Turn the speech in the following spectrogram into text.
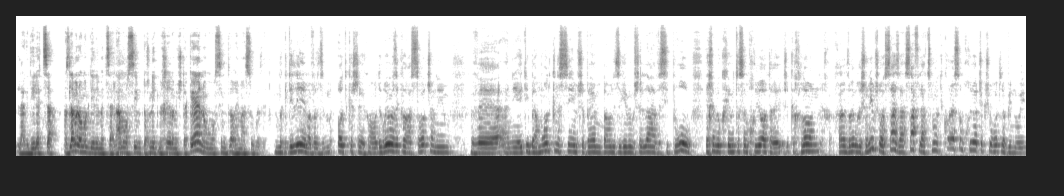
להגדיל היצע. אז למה לא מגדילים היצע? למה עושים תוכנית מחיר למשתכן, או עושים דברים מהסוג הזה? מגדילים, אבל זה מאוד קשה. כלומר, מדברים על זה כבר עשרות שנים, ואני הייתי בהמון כנסים שבהם באו נציגי ממשלה וסיפרו איך הם לוקחים את הסמכויות. הרי כחלון, אחד הדברים הראשונים שהוא עשה, זה אסף לעצמו את כל הסמכויות שקשורות לבינוי.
